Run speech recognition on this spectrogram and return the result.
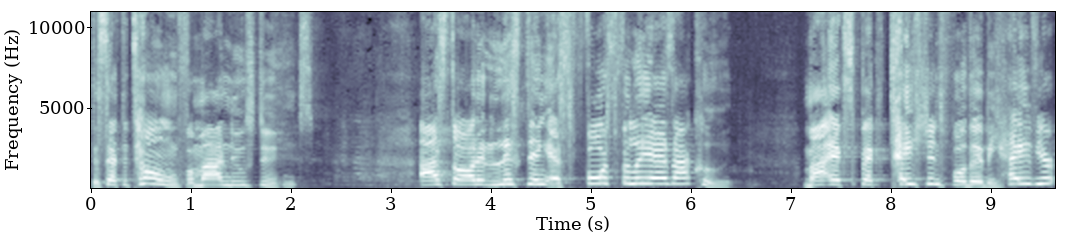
to set the tone for my new students. I started listing as forcefully as I could my expectations for their behavior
